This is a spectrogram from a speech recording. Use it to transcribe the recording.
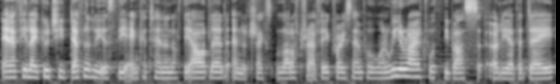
and I feel like Gucci definitely is the anchor tenant of the outlet and attracts a lot of traffic. For example, when we arrived with the bus earlier that day,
